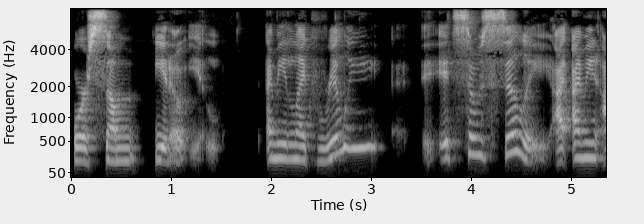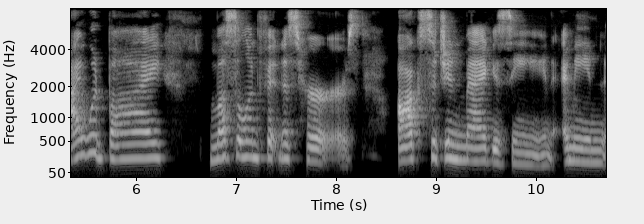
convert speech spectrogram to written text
or some, you know, I mean, like really, it's so silly. I, I mean, I would buy Muscle and Fitness Hers, Oxygen Magazine. I mean,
